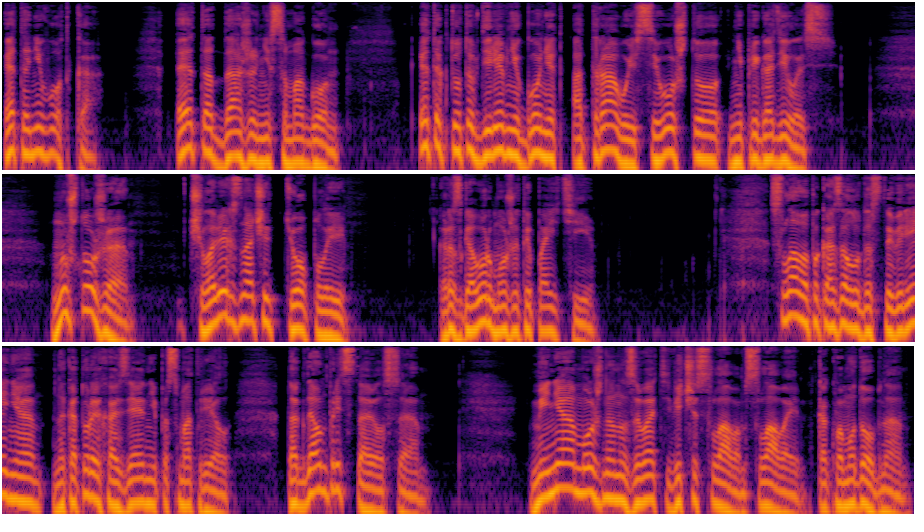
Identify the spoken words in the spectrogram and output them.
Это не водка. Это даже не самогон. Это кто-то в деревне гонит отраву из всего, что не пригодилось. Ну что же, человек, значит, теплый. Разговор может и пойти. Слава показал удостоверение, на которое хозяин не посмотрел. Тогда он представился. «Меня можно называть Вячеславом, Славой, как вам удобно.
